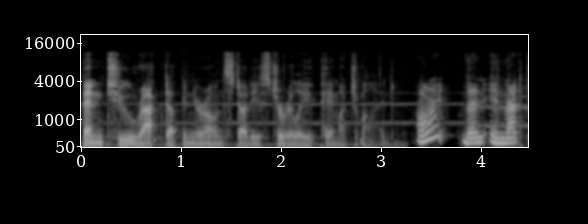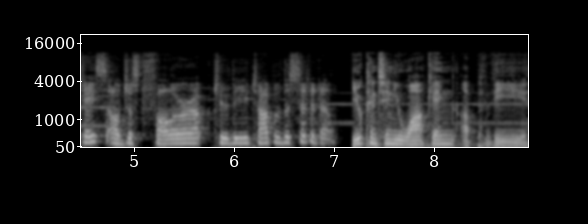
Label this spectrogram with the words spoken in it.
been too wrapped up in your own studies to really pay much mind. All right, then in that case, I'll just follow her up to the top of the citadel. You continue walking up the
